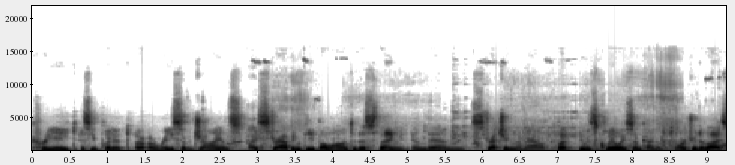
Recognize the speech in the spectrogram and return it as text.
create, as he put it, a, a, race of giants by strapping people onto this thing and then stretching them out. But it was clearly some kind of torture device.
